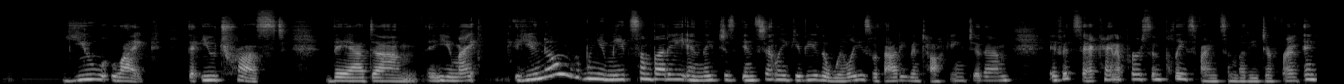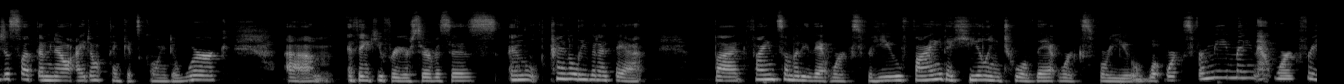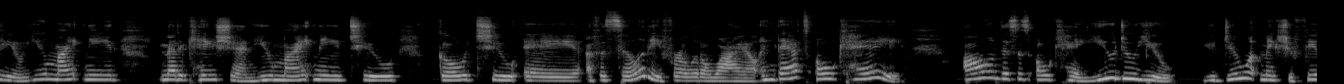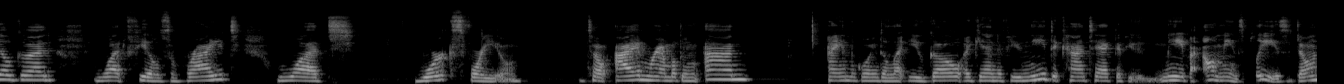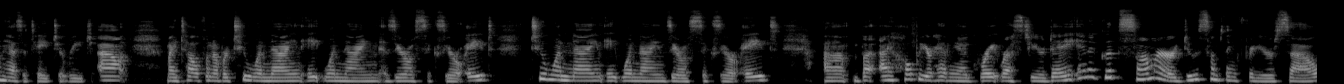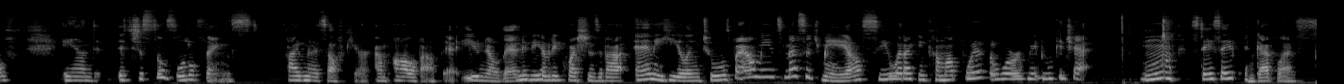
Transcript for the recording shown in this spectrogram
you like, that you trust, that um, you might you know when you meet somebody and they just instantly give you the willies without even talking to them if it's that kind of person please find somebody different and just let them know i don't think it's going to work um, thank you for your services and kind of leave it at that but find somebody that works for you. Find a healing tool that works for you. What works for me may not work for you. You might need medication. You might need to go to a, a facility for a little while, and that's okay. All of this is okay. You do you. You do what makes you feel good, what feels right, what works for you. So I'm rambling on. I am going to let you go. Again, if you need to contact if you me, by all means, please don't hesitate to reach out. My telephone number 219-819-0608, 219-819-0608. Um, but I hope you're having a great rest of your day and a good summer. Do something for yourself. And it's just those little things five minute self care. I'm all about that. You know that. And if you have any questions about any healing tools, by all means, message me. I'll see what I can come up with, or maybe we can chat. Stay safe and God bless.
